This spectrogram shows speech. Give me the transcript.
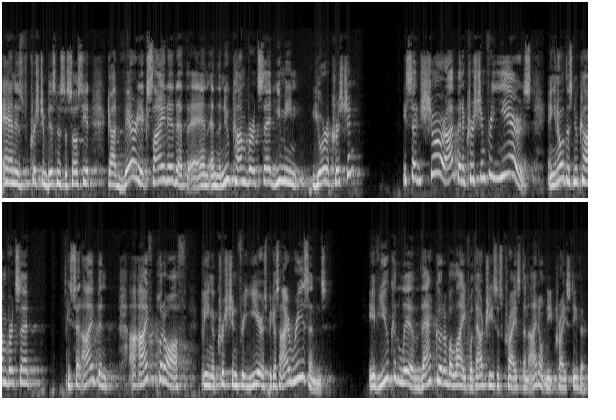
And his Christian business associate got very excited at the, and, and the new convert said, you mean you're a Christian? He said, sure, I've been a Christian for years. And you know what this new convert said? He said, I've been, I've put off being a Christian for years because I reasoned if you could live that good of a life without Jesus Christ, then I don't need Christ either.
